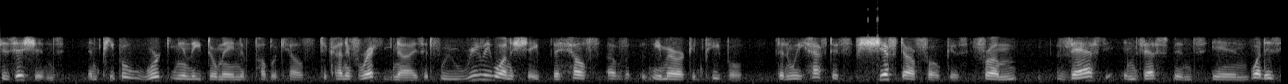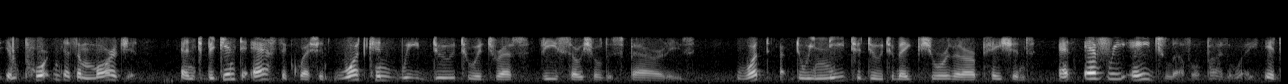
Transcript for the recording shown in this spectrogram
physicians and people working in the domain of public health to kind of recognize that if we really want to shape the health of the American people, then we have to shift our focus from vast investments in what is important at the margin and to begin to ask the question what can we do to address these social disparities? What do we need to do to make sure that our patients, at every age level, by the way, it's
